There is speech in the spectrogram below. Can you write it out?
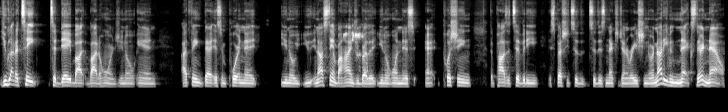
you got to take today by by the horns, you know, and I think that it's important that you know you and I stand behind you, brother, you know, on this at pushing the positivity, especially to the, to this next generation, or not even next, they're now.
